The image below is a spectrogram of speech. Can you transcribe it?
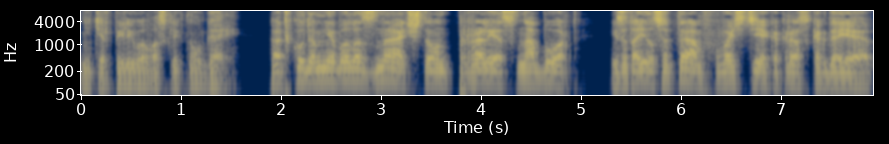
нетерпеливо воскликнул Гарри. Откуда мне было знать, что он пролез на борт и затаился там в хвосте, как раз когда я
